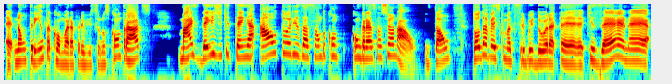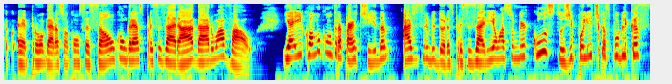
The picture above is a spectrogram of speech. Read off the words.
é, não 30, como era previsto nos contratos, mas desde que tenha autorização do Congresso Nacional. Então, toda vez que uma distribuidora é, quiser né, é, prorrogar a sua concessão, o Congresso precisará dar o aval. E aí, como contrapartida, as distribuidoras precisariam assumir custos de políticas públicas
